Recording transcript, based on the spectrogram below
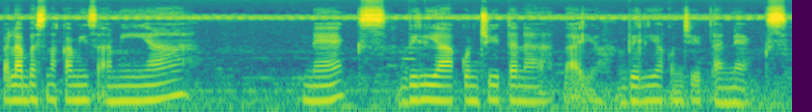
Palabas na kami sa Amiya. Next Villa Conchita na tayo. Villa Conchita next.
